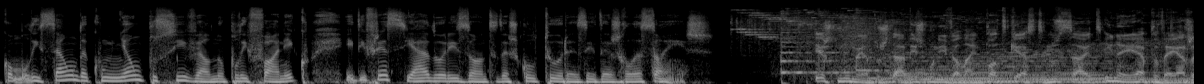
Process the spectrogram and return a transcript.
como lição da comunhão possível no polifónico e diferenciado horizonte das culturas e das relações. Este momento está disponível em podcast no site e na app da RGF.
